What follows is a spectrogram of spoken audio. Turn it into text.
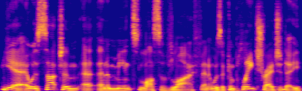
Yeah, it was such a, an immense loss of life, and it was a complete tragedy.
